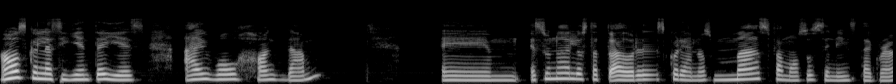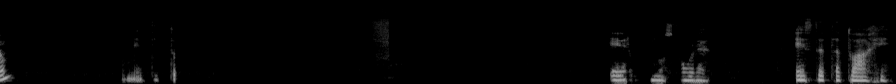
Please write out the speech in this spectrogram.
Vamos con la siguiente y es I Will Hang Them. Em, es uno de los tatuadores coreanos más famosos en Instagram. Un momentito. Hermosura. Este tatuaje.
